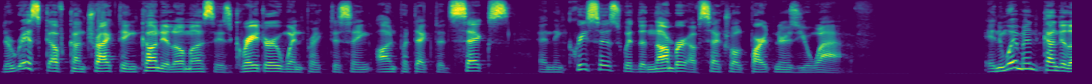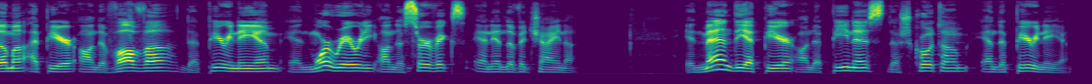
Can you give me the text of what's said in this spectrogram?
The risk of contracting condylomas is greater when practicing unprotected sex and increases with the number of sexual partners you have. In women, condyloma appear on the vulva, the perineum, and more rarely on the cervix and in the vagina. In men, they appear on the penis, the scrotum, and the perineum.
